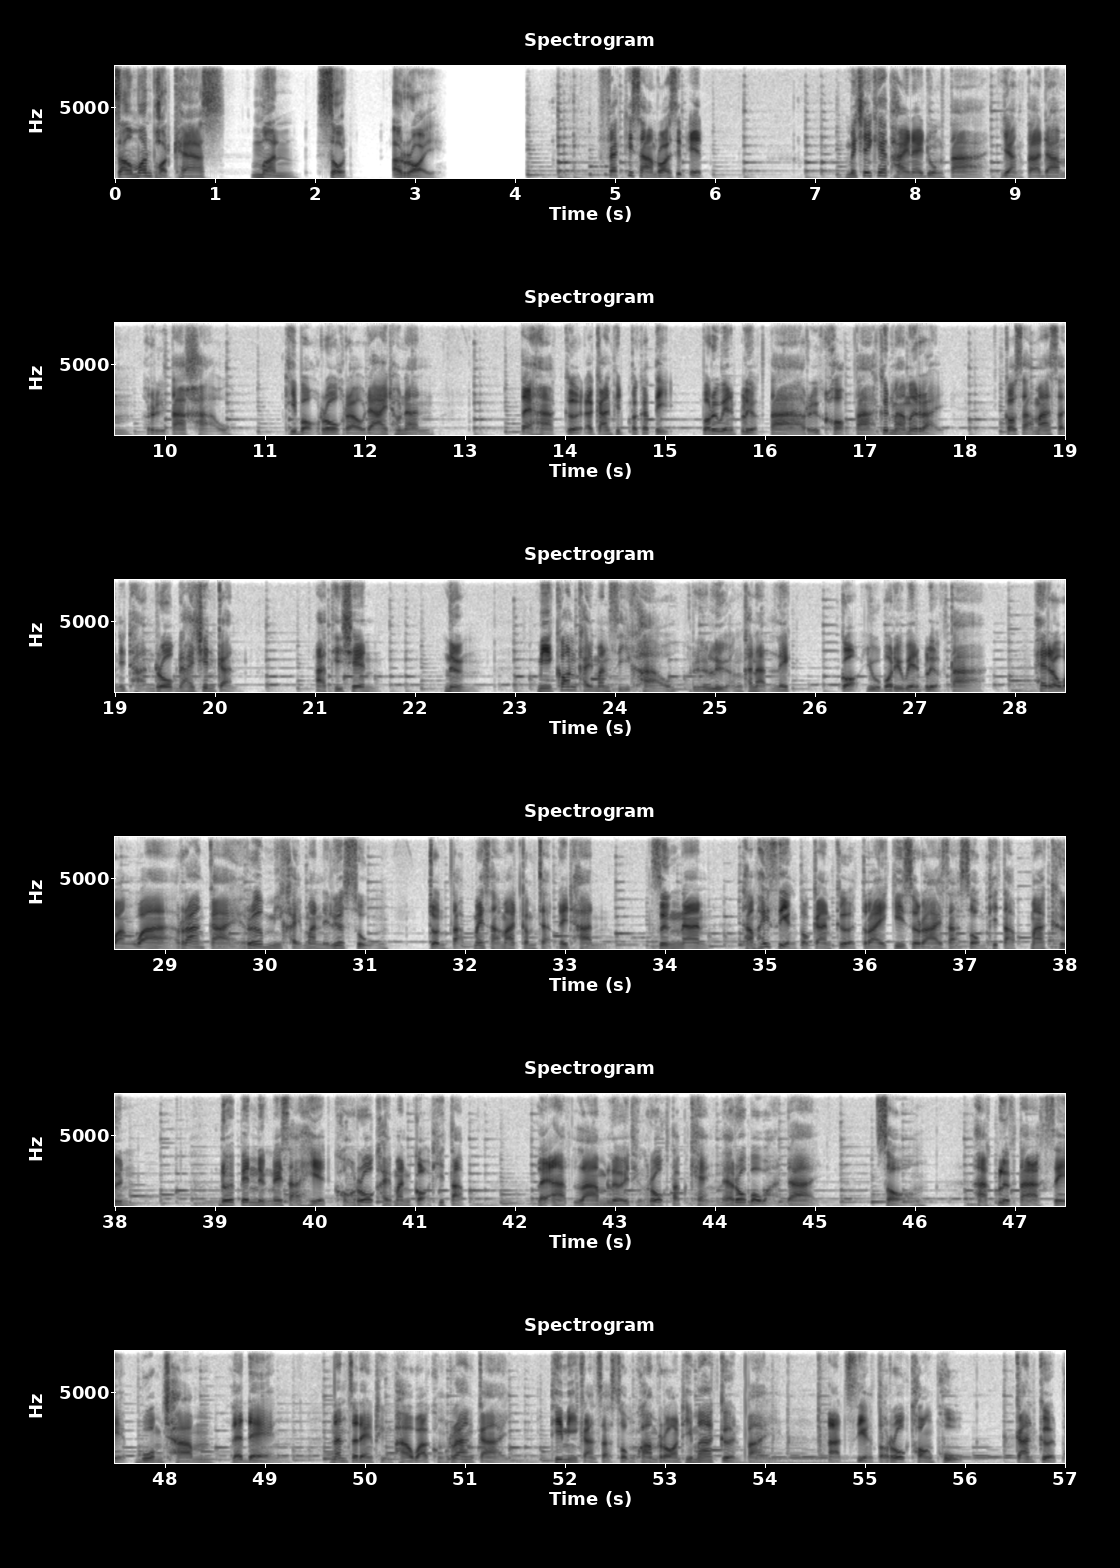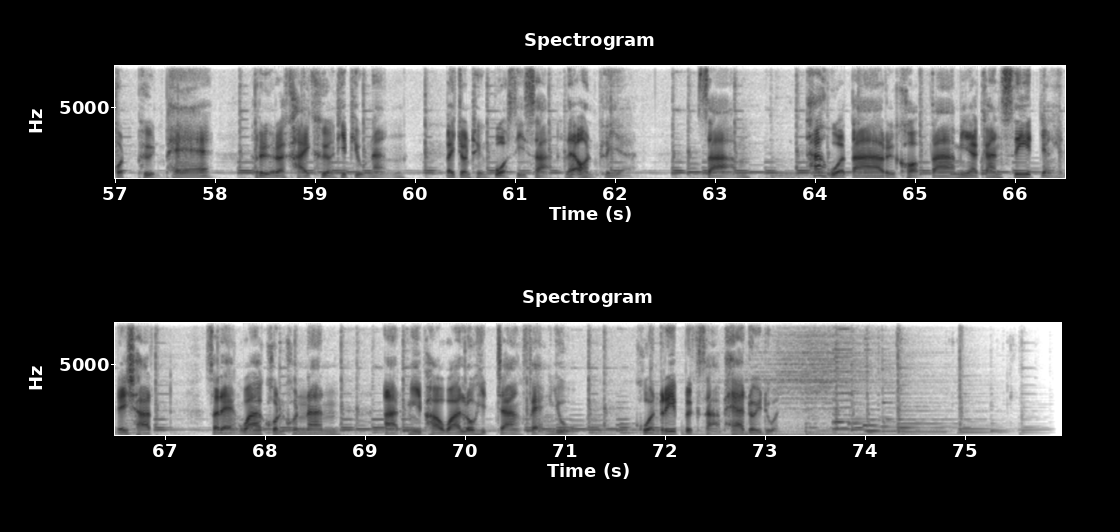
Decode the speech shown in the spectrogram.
s a l ม o n PODCAST มัน สด อร่อย แฟกต์ที่ 311 ไม่ใช่แค่ภายในดวงตาอย่างตาดำหรือตาขาว ที่บอกโรคเราได้เท่านั้น แต่หากเกิดอาการผิดปกติ บริเวณเปลือกตาหรือขอบตาขึ้นมาเมื่อไหร่ ก็สามารถสันนิษฐานโรคได้เช่นกัน อาทิเช่น 1. มีก้อนไขมันสีขาวหรือเหลืองขนาดเล็ก เกาะอยู่บริเวณเปลือกตา ให้ระวังว่าร่างกายเริ่มมีไขมันในเลือดสูง จนตับไม่สามารถกำจัดได้ทัน ซึ่งนั่นทำให้เสี่ยงต่อการเกิดไตรกลีเซอไรด์สะสมที่ตับมากขึ้น โดยเป็นหนึ่งในสาเหตุของโรคไขมันเกาะที่ตับ และอาจลามเลยถึงโรคตับแข็งและโรคเบาหวานได้ 2. หากเปลือกตาอักเสบบวมช้ำ และแดง นั่นแสดงถึงภาวะของร่างกาย ที่มีการสะสมความร้อนที่มากเกินไป อาจเสี่ยงต่อโรคท้องผูก การเกิดผดผื่นแพ้ หรือระคายเคืองที่ผิวหนัง ไปจนถึงปวดศีรษะและอ่อนเพลีย 3. ถ้าหัวตาหรือขอบตามีอาการซีดอย่างเห็นได้ชัด แสดงว่าคนคนนั้นอาจมีภาวะโลหิตจางแฝงอยู่ ควรรีบปรึกษาแพทย์โดยด่วน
